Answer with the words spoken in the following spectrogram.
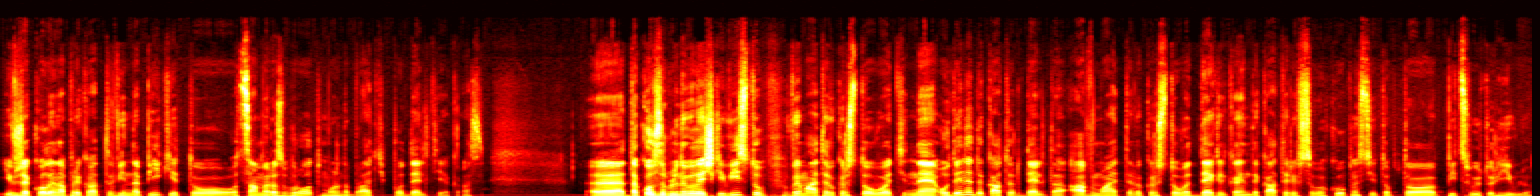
І вже коли, наприклад, він на пікі, то от саме розворот можна брати по дельті якраз. Е, також зроблю невеличкий відступ. Ви маєте використовувати не один індикатор дельта, а ви маєте використовувати декілька індикаторів совокупності, тобто під свою торгівлю.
